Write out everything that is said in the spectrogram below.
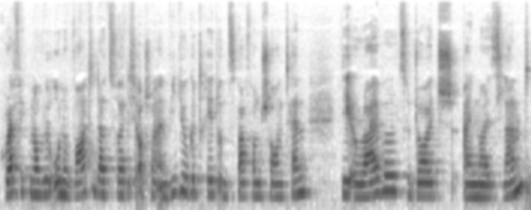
Graphic Novel ohne Worte. Dazu hatte ich auch schon ein Video gedreht und zwar von Sean Ten, The Arrival, zu Deutsch Ein neues Land.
